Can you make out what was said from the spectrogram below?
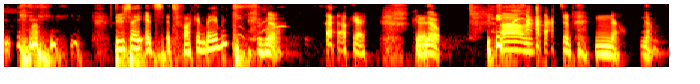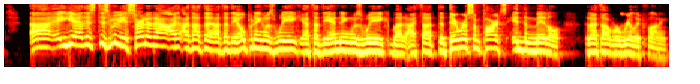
Did you say it's it's fucking baby? No. okay. Good. No. Um, no. No. Uh, yeah, this this movie it started out. I, I thought the I thought the opening was weak. I thought the ending was weak, but I thought that there were some parts in the middle that I thought were really funny.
